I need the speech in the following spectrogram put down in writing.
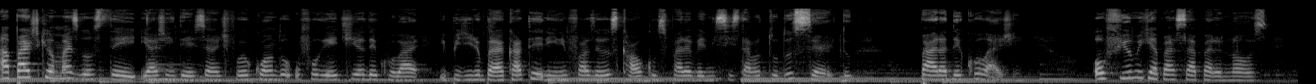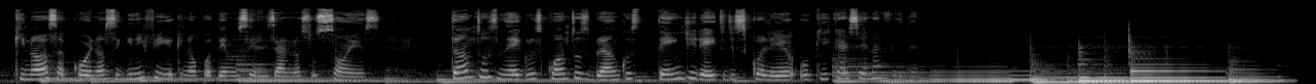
A parte que eu mais gostei e achei interessante foi quando o foguete ia decolar e pediram para a Caterine fazer os cálculos para ver se estava tudo certo para a decolagem. O filme quer passar para nós que nossa cor não significa que não podemos realizar nossos sonhos. Tanto os negros quanto os brancos têm direito de escolher o que quer ser na vida.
